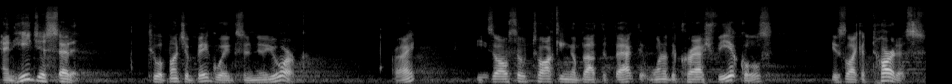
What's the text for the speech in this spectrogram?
And he just said it to a bunch of bigwigs in New York, right? He's also talking about the fact that one of the crash vehicles is like a TARDIS.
